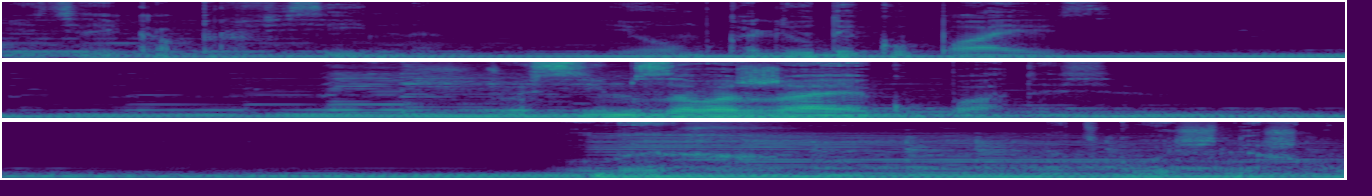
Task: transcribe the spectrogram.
Дивіться, яка професійна зйомка. Люди купаються. Щось їм заважає купатися. Олег Батькович Ляшко.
